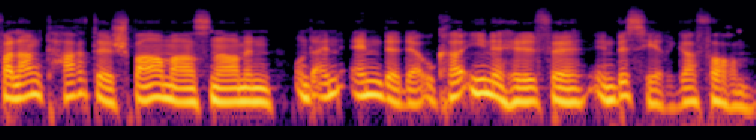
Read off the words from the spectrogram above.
verlangt harte Sparmaßnahmen und ein Ende der Ukraine-Hilfe in bisheriger Form.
